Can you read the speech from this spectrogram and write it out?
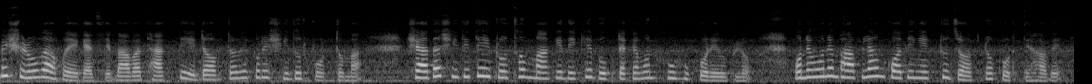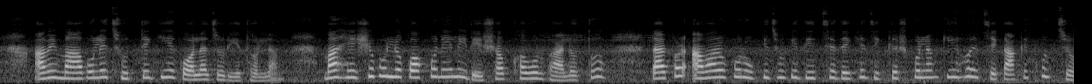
বেশ রোগা হয়ে গেছে। বাবা থাকতে ডবডবে করে সিঁদুর পরতো মা। সাদা সিঁথিতেই প্রথম মাকে দেখে বুকটা কেমন হু হু করে উঠল। মনে মনে ভাবলাম কদিন একটু যত্ন করতে হবে। আমি মা বলে ছুটতে গিয়ে গলা জড়িয়ে ধরলাম। মা হেসে বলল, কখন এলি রে? সব খবর ভালো তো? তারপর আমার ওপর উকি ঝুঁকি দিচ্ছে দেখে জিজ্ঞেস করলাম, কি হয়েছে? কাকে খুঁজছো?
